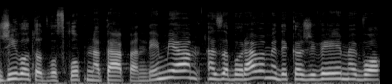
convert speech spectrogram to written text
животот во склоп на таа пандемија, а забораваме дека живееме во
